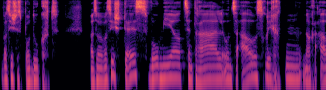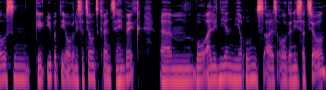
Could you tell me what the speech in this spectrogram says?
was ist das Produkt? Also was ist das, wo wir zentral uns ausrichten nach außen gegenüber die Organisationsgrenze hinweg? Ähm, wo alignieren wir uns als Organisation?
